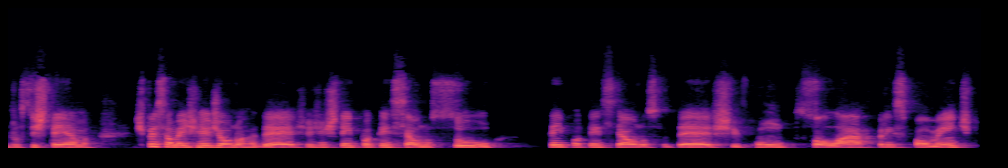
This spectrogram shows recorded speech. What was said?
do sistema, especialmente região Nordeste. A gente tem potencial no Sul, tem potencial no Sudeste, com solar principalmente.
